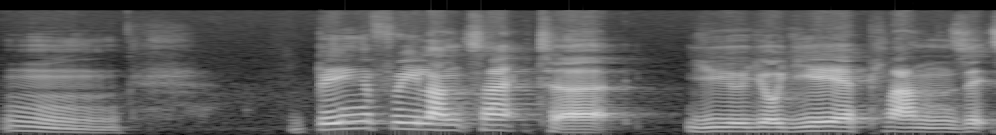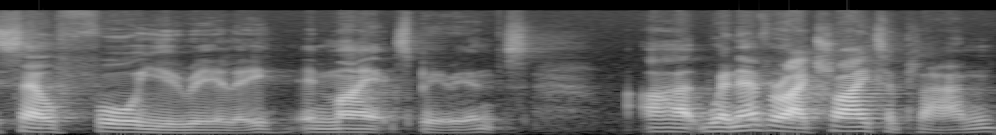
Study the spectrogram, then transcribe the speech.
Hmm. Being a freelance actor, you, your year plans itself for you, really, in my experience. Uh, whenever I try to plan,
